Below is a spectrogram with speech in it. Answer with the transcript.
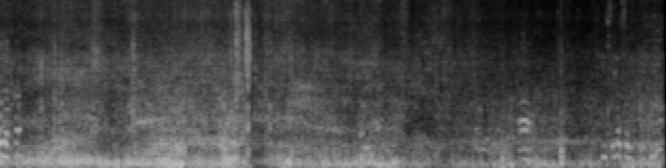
हो नका हां इथलं संपलं.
